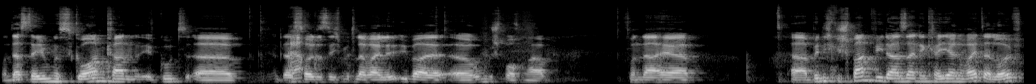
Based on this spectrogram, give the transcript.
Und dass der Junge scoren kann, gut, äh, das Ja. sollte sich mittlerweile überall äh, rumgesprochen haben. Von daher äh, bin ich gespannt, wie da seine Karriere weiterläuft.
